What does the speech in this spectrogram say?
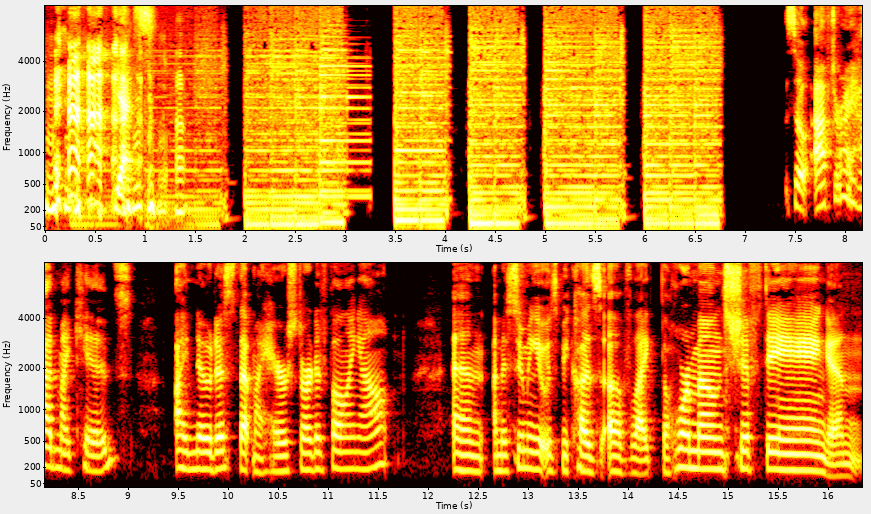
Yes. so after I had my kids, I noticed that my hair started falling out. And I'm assuming it was because of like the hormones shifting and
